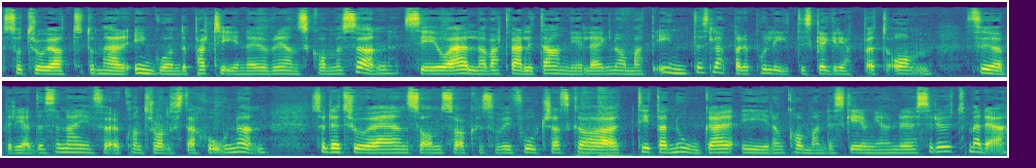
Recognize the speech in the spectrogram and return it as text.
så tror jag att de här ingående partierna i överenskommelsen, C och L, har varit väldigt angelägna om att inte släppa det politiska greppet om förberedelserna inför kontrollstationen. Så det tror jag är en sån sak som vi fortsatt ska titta noga i de kommande skrivningarna hur det ser ut med det.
